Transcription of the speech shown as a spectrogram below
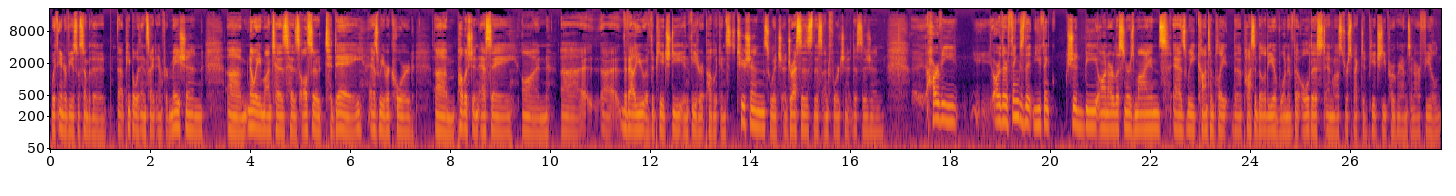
with interviews with some of the uh, people with inside information. Um, Noe Montez has also today, as we record, um, published an essay on uh, uh, the value of the PhD in theater at public institutions, which addresses this unfortunate decision. Uh, Harvey, are there things that you think should be on our listeners' minds as we contemplate the possibility of one of the oldest and most respected PhD programs in our field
